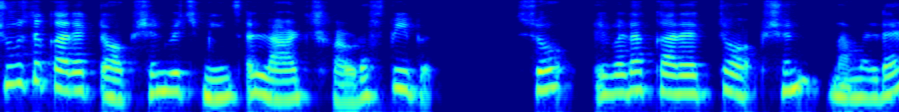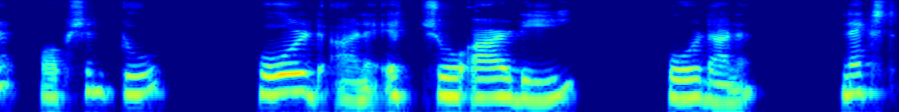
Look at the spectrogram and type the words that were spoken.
choose the correct option which means a large crowd of people so ഇവിടെ കറക്റ്റ് ഓപ്ഷൻ നമ്മളുടെ ഓപ്ഷൻ ടു ഹോൾഡ് ആണ് H O R D hold ആണ് നെക്സ്റ്റ്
